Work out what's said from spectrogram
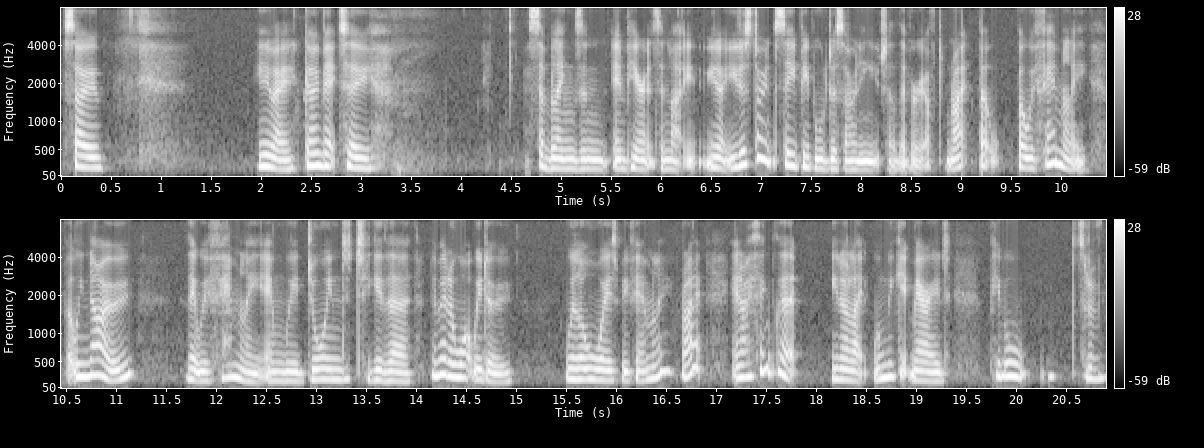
So, anyway, going back to siblings and, and parents and like you know you just don't see people disowning each other very often right but but we're family but we know that we're family and we're joined together no matter what we do we'll always be family right and i think that you know like when we get married people sort of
